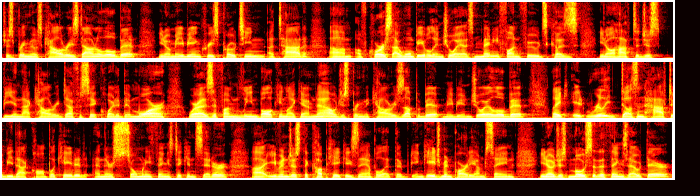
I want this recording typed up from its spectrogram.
just bring those calories down a little bit you know maybe increase protein a tad um, of course i won't be able to enjoy as many fun foods because you know i'll have to just be in that calorie deficit quite a bit more whereas if i'm lean bulking like i am now just bring the calories up a bit maybe enjoy a little bit. Like it really doesn't have to be that complicated and there's so many things to consider consider. Uh, even just the cupcake example at the engagement party, I'm saying, you know, just most of the things out there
